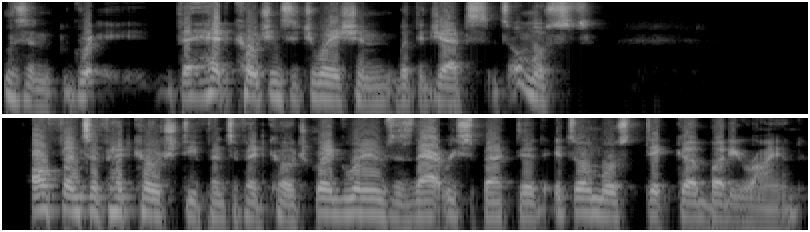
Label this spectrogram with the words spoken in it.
Listen, the head coaching situation with the Jets, it's almost offensive head coach, defensive head coach. Gregg Williams is that respected. It's almost Ditka, Buddy Ryan.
